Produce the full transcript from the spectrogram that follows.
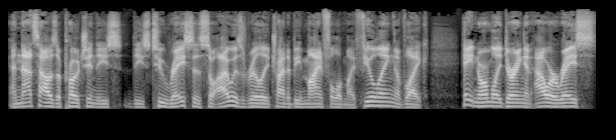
And that's how I was approaching these these two races. So I was really trying to be mindful of my fueling of like, hey, normally during an hour race,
